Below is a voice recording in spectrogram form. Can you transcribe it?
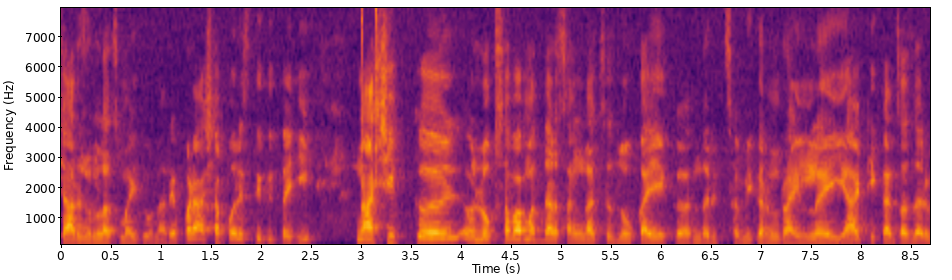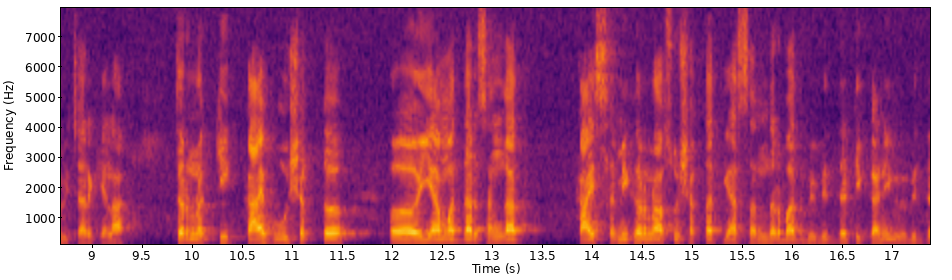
चार जूनलाच माहीत होणार आहे. पण अशा परिस्थितीतही नाशिक लोकसभा मतदारसंघाचं जो काही एकंदरीत समीकरण राहिलं आहे या ठिकाणचा जर विचार केला तर नक्की काय होऊ शकतं? या मतदारसंघात काय समीकरणं असू शकतात? या संदर्भात विविध ठिकाणी विविध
